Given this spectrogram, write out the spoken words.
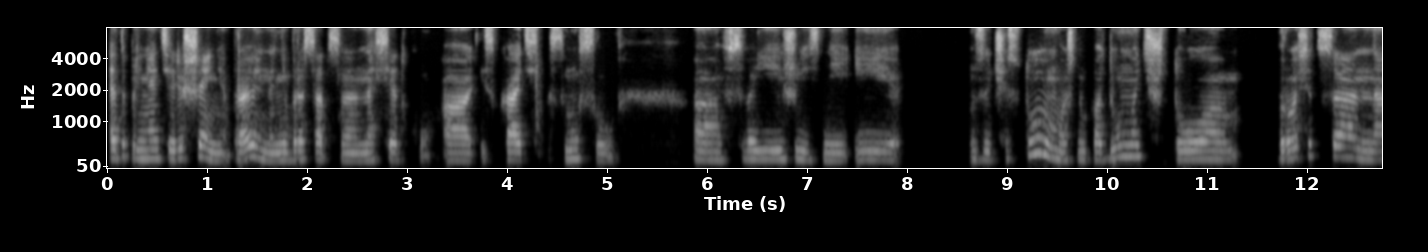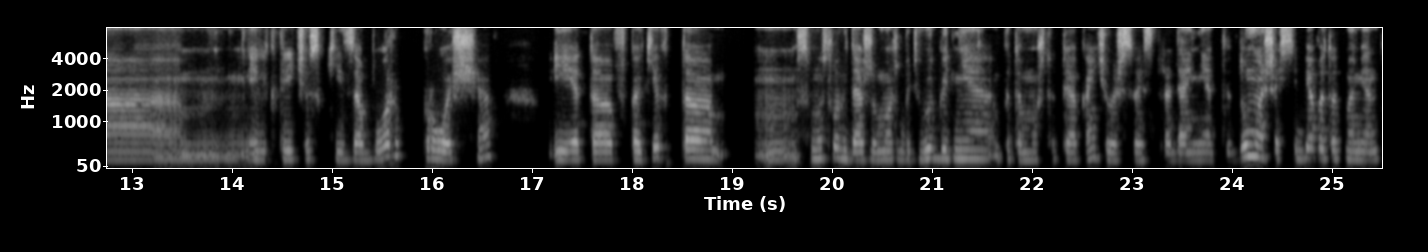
Это принятие решения, правильно? Не бросаться на сетку, а искать смысл а, в своей жизни. И зачастую можно подумать, что броситься на электрический забор проще, и это в каких-то смыслах даже может быть выгоднее, потому что ты оканчиваешь свои страдания, ты думаешь о себе в этот момент,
